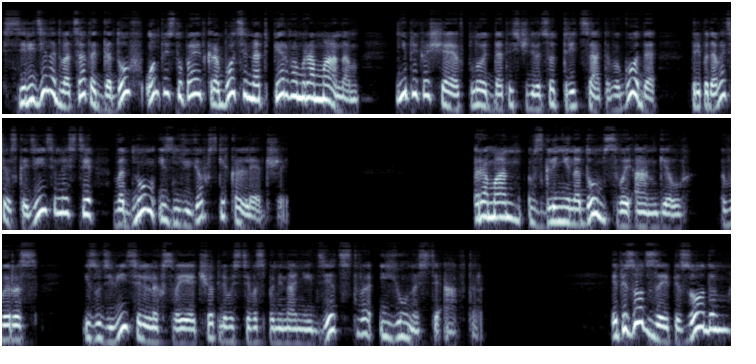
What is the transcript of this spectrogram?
С середины двадцатых годов он приступает к работе над первым романом, не прекращая вплоть до 1930 года преподавательской деятельности в одном из нью-йоркских колледжей. Роман «Взгляни на дом свой, ангел» вырос из удивительных в своей отчетливости воспоминаний детства и юности автора. Эпизод за эпизодом,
